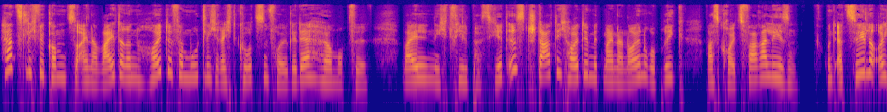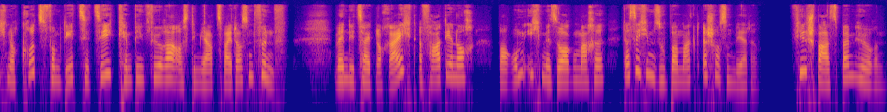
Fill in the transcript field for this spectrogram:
Herzlich willkommen zu einer weiteren, heute vermutlich recht kurzen Folge der Hörmupfel. Weil nicht viel passiert ist, starte ich heute mit meiner neuen Rubrik Was Kreuzfahrer lesen und erzähle euch noch kurz vom DCC Campingführer aus dem Jahr 2005. Wenn die Zeit noch reicht, erfahrt ihr noch, warum ich mir Sorgen mache, dass ich im Supermarkt erschossen werde. Viel Spaß beim Hören.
